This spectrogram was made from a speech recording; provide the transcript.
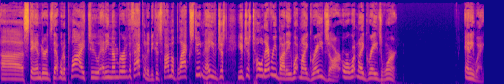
uh, standards that would apply to any member of the faculty. Because if I'm a black student, hey, you've just you've just told everybody what my grades are or what my grades weren't. Anyway,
